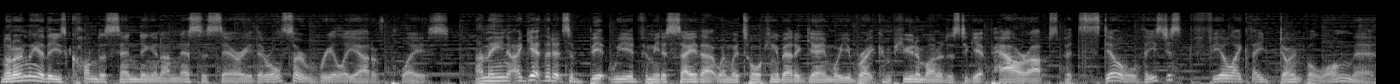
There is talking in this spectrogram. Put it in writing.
Not only are these condescending and unnecessary, they're also really out of place. I mean, I get that it's a bit weird for me to say that when we're talking about a game where you break computer monitors to get power ups, but still, these just feel like they don't belong there.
